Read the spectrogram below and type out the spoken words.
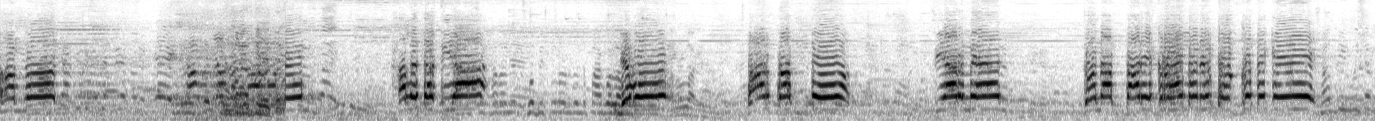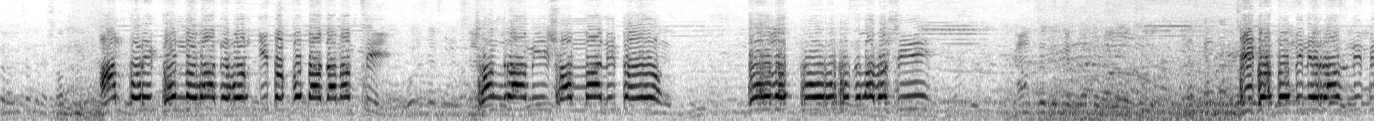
মুহাম্মদ খালেদা জিয়া এবং ভারপ্রাপ্ত চেয়ারম্যান জনাব তারেক রহমানের পক্ষ থেকে আন্তরিক ধন্যবাদ এবং কৃতজ্ঞতা জানাচ্ছি। সংগ্রামী সম্মানিত দৌলতপুর উপজেলাবাসী, বিগত দিনের রাজনীতি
